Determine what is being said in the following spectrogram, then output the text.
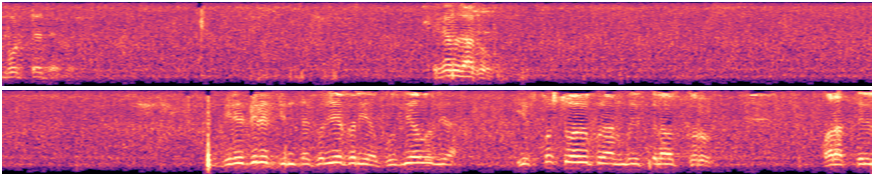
তো এখানে রাখো। ধীরে ধীরে চিন্তা করিয়া করিয়া, বুঝিয়া বুঝিয়া স্পষ্টভাবে কোরআন বুঝে তেলাওয়াত করো। ওরা তেল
